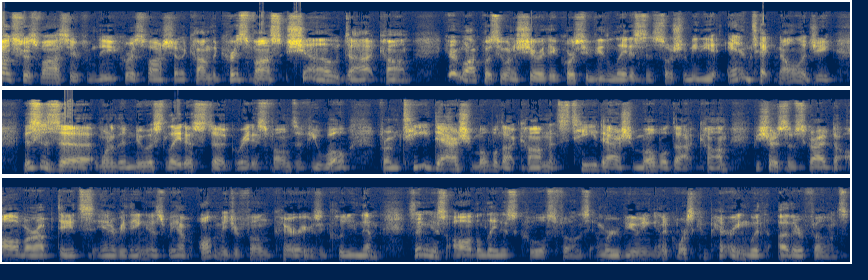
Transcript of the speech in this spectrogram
Hi, folks. Chris Voss here from the ChrisVossShow.com, the ChrisVossShow.com. Here are blog we want to share with you. Of course, we review the latest in social media and technology. This is uh, one of the newest, latest, uh, greatest phones, if you will, from t-mobile.com. That's t-mobile.com. Be sure to subscribe to all of our updates and everything, as we have all the major phone carriers, including them, sending us all the latest, coolest phones, and we're reviewing and, of course, comparing with other phones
